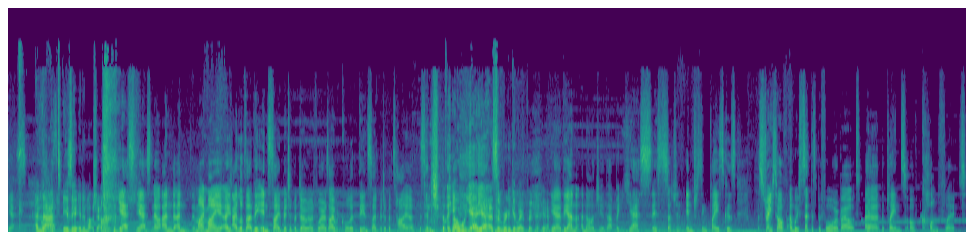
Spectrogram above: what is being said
yes. And Well, that is it in a nutshell. Yes, yes, no, and and my my I, I love that the inside bit of a donut, whereas I would call it the inside bit of a tire, essentially. oh well, yeah, yeah, that's a really good way of putting it. Yeah. yeah, the an- analogy of that. But yes, it's such an interesting place because straight off, and we've said this before about uh, Yeah. the planes of conflict,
